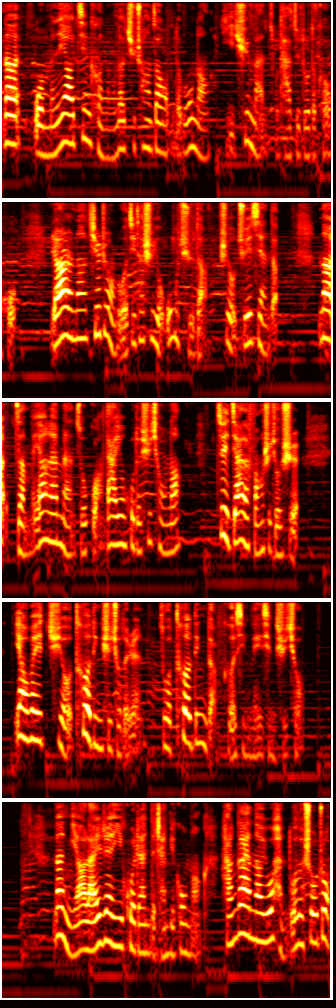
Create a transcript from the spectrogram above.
那我们要尽可能的去创造我们的功能，以去满足它最多的客户。然而呢，其实这种逻辑它是有误区的，是有缺陷的。那怎么样来满足广大用户的需求呢？最佳的方式就是，要为具有特定需求的人做特定的个性类型需求。那你要来任意扩展你的产品功能，涵盖呢有很多的受众，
